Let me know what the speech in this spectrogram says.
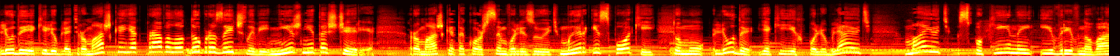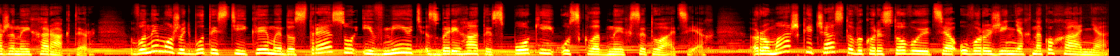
Люди, які люблять ромашки, як правило, доброзичливі, ніжні та щирі. Ромашки також символізують мир і спокій, тому люди, які їх полюбляють, мають спокійний і врівноважений характер. Вони можуть бути стійкими до стресу і вміють зберігати спокій у складних ситуаціях. Ромашки часто використовуються у ворожіннях на кохання.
